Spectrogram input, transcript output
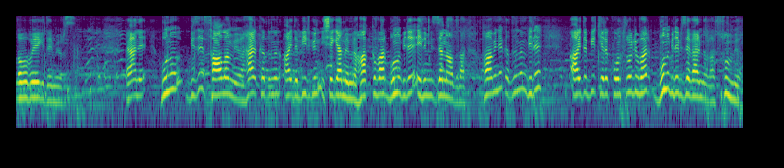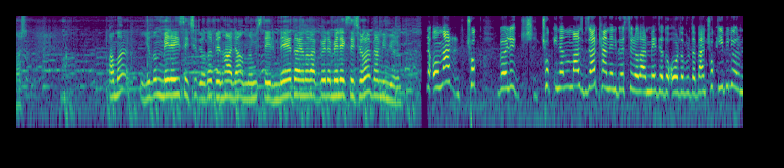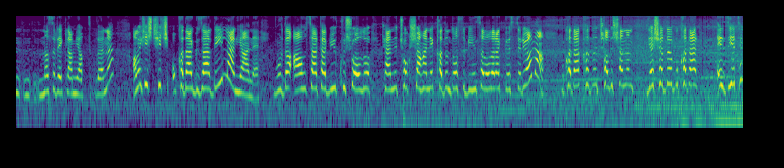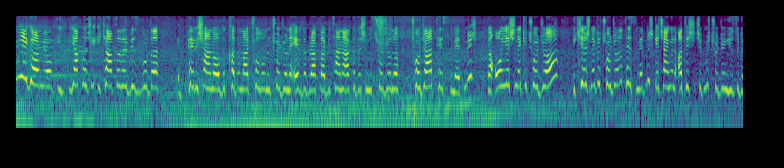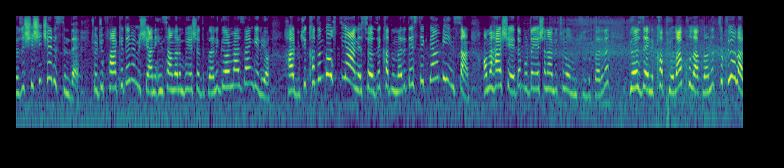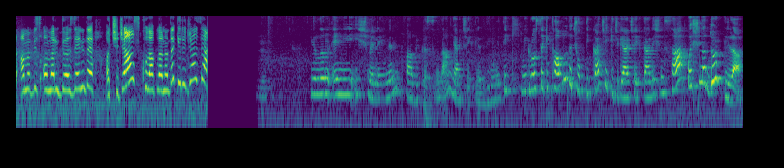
Lavaboya gidemiyoruz. Yani bunu bize sağlamıyor. Her kadının ayda bir gün işe gelmeme hakkı var. Bunu bile elimizden aldılar. Hamile kadının bile ayda bir kere kontrolü var. Bunu bile bize vermiyorlar, sunmuyorlar. Ama yılın meleği seçiliyorlar. Ben hala anlamış değilim. Neye dayanarak böyle melek seçiyorlar ben bilmiyorum. Onlar çok böyle çok inanılmaz güzel kendilerini gösteriyorlar medyada orada burada. Ben çok iyi biliyorum nasıl reklam yaptıklarını. Ama hiç hiç o kadar güzel değiller yani. Burada Ahu Sertel Büyükkuşoğlu kendi çok şahane kadın dostu bir insan olarak gösteriyor ama bu kadar kadın çalışanın yaşadığı bu kadar eziyeti niye görmüyor? Yaklaşık iki haftadır biz burada e, perişan olduk. Kadınlar çoluğunu çocuğunu evde bıraktılar. Bir tane arkadaşımız çocuğunu çocuğa teslim etmiş. Ya 10 yaşındaki çocuğa 2 yaşındaki çocuğunu teslim etmiş. Geçen gün ateşi çıkmış çocuğun yüzü gözü şiş içerisinde. Çocuk fark edememiş yani insanların bu yaşadıklarını görmezden geliyor. Halbuki kadın dostu yani sözde kadınları destekleyen bir insan. Ama her şeye de burada yaşanan bütün olumsuzlukları da gözlerini kapıyorlar, kulaklarını tıkıyorlar. Ama biz onların gözlerini de açacağız, kulaklarına da gireceğiz yani. Yılın en iyi iş meleğinin fabrikasından gerçekleri dinledik. Migros'taki tablo da çok dikkat çekici gerçekten de. Şimdi saat başına 4 lira.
